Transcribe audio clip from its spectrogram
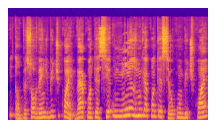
Então o pessoal vende Bitcoin. Vai acontecer o mesmo que aconteceu com o Bitcoin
